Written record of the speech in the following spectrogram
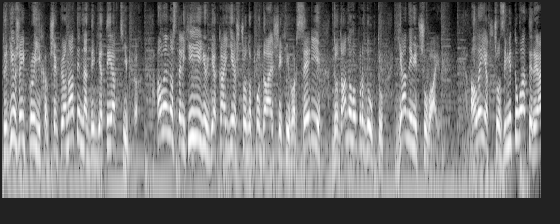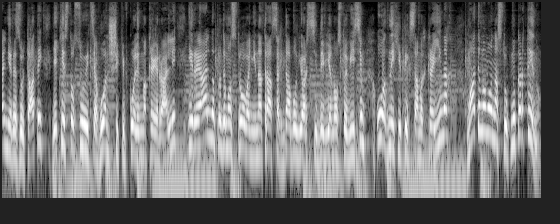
тоді вже й проїхав чемпіонати на дев'яти автівках. Але ностальгією, яка є щодо подальших ігор серії, до даного продукту я не відчуваю. Але якщо зімітувати реальні результати, які стосуються гонщиків Колін Макрей Раллі і реально продемонстровані на трасах WRC 98 у одних і тих самих країнах, матимемо наступну картину.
